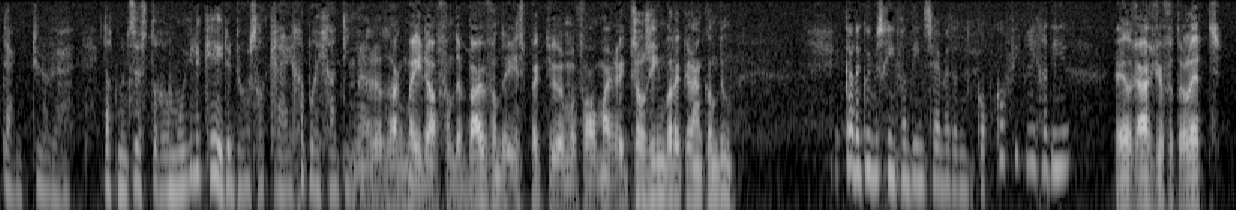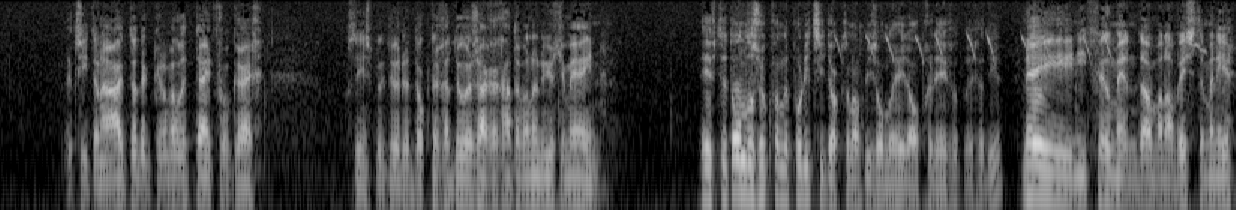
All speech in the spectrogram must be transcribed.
Denkt u eh, dat mijn zuster er moeilijkheden door zal krijgen, brigadier? Ja, dat hangt mede af van de bui van de inspecteur, mevrouw, maar ik zal zien wat ik eraan kan doen. Kan ik u misschien van dienst zijn met een kop koffie, brigadier? Heel graag, juffrouw Toilet. Het ziet er nou uit dat ik er wel een tijd voor krijg. Als de inspecteur de dokter gaat doorzagen, gaat er wel een uurtje mee heen. Heeft het onderzoek van de politiedokter nog bijzonderheden opgeleverd, brigadier? Nee, niet veel meer dan we al wisten, meneer.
